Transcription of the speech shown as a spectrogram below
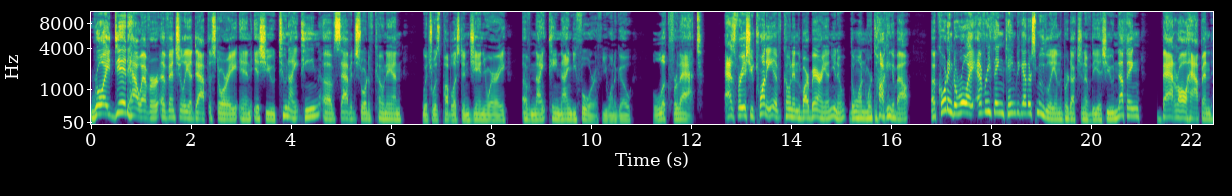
Roy did, however, eventually adapt the story in issue 219 of Savage Sword of Conan, which was published in January of 1994, if you want to go look for that. As for issue 20 of Conan the Barbarian, you know, the one we're talking about, according to Roy, everything came together smoothly in the production of the issue. Nothing bad at all happened.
